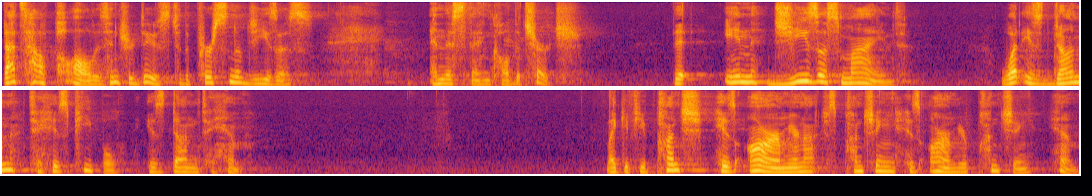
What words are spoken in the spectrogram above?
That's how Paul is introduced to the person of Jesus and this thing called the church. That in Jesus' mind, what is done to his people is done to him. Like if you punch his arm, you're not just punching his arm, you're punching him.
